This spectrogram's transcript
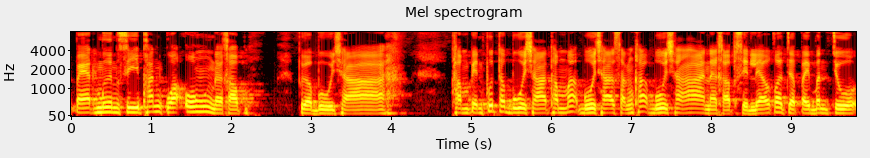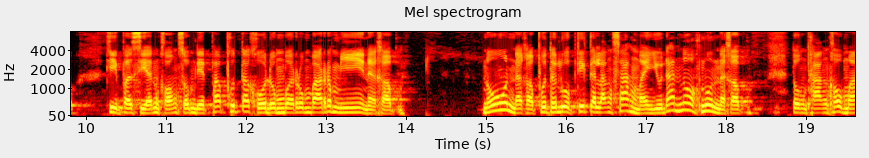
84,000 กว่าองค์นะครับ เพื่อบูชาทำเป็นพุทธบูชาธรรมบูชาสังฆบูชานะครับ เสร็จแล้วก็จะไปบรรจุที่พระเศียรของสมเด็จพระพุทธโคดมบรมบารมีนะครับ นู่นนะครับ พุทธรูปที่กำลังสร้างใหม่อยู่ด้านนอกนู่นนะครับ ตรงทางเข้ามา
